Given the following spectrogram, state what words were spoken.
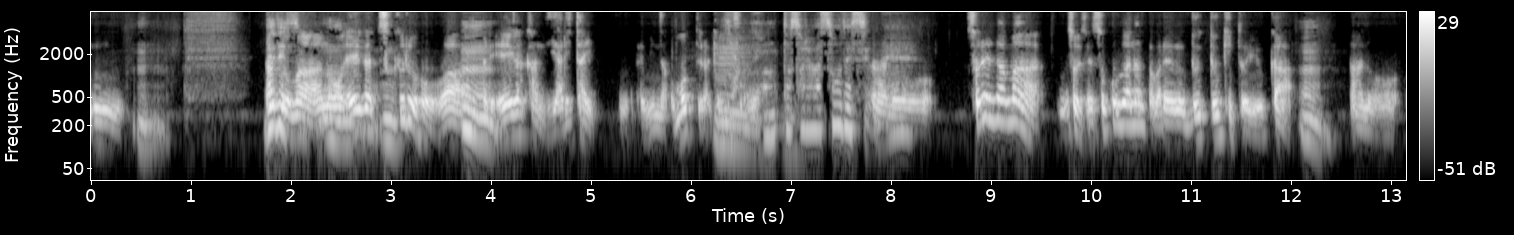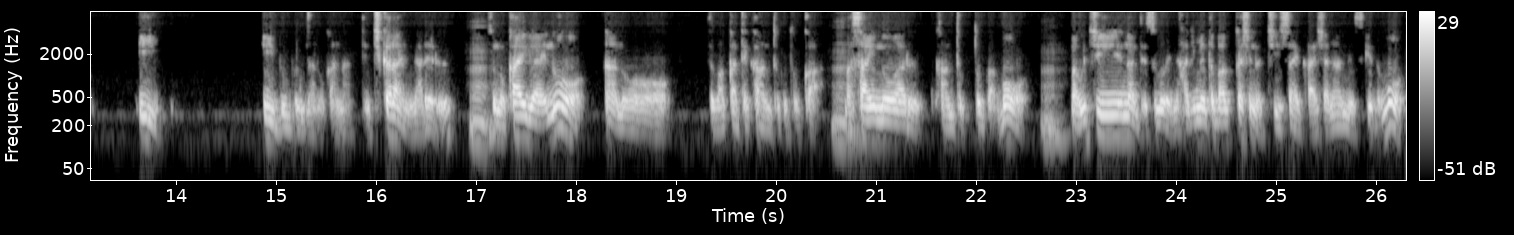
うんうん。あと、まあ、あの、映画作る。る方は、うんやっぱり映画館でやりたいってみんな思ってるわけですよね。、本当それはそうですあよね。の、それがまあ、そうですね、そこがなんか我々の武武器というか、うん。あの、いい、いい部分なのかなって力になれる？うんそ。の海外の、あの、若手監督とか、うんまあ、才能ある監督とかも、うん。まあ、うちなんてすごいね、始めたばっかしの小さい会社なんですけども、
